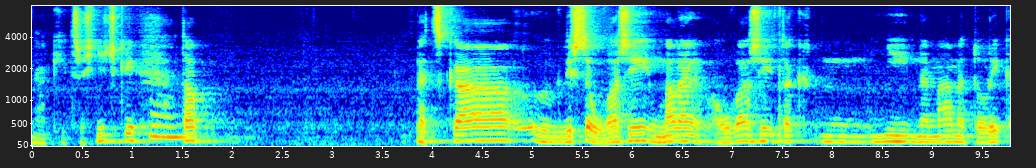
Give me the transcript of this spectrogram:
nějaké třešničky. Mm. Ta pecka, když se uvaří, umelé a uvaří, tak ní nemáme tolik,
